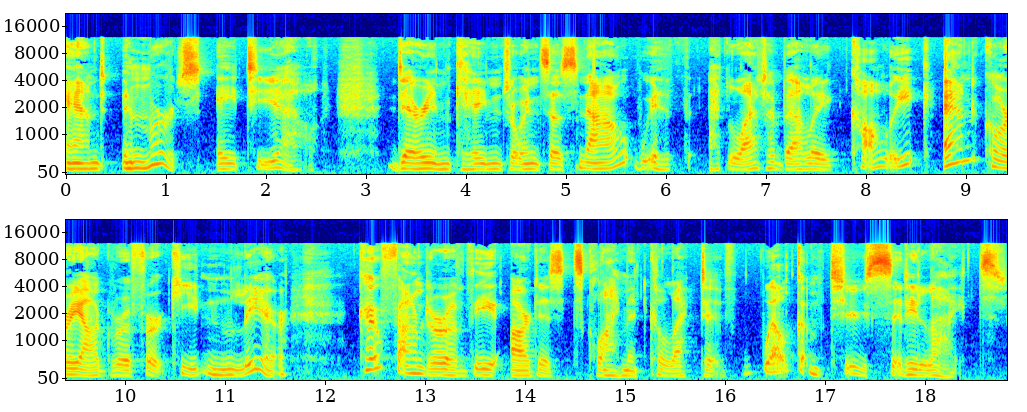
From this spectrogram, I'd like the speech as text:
and Immerse ATL. Darian Kane joins us now with Atlanta Ballet colleague and choreographer Keaton Lear co founder of the Artists Climate Collective. Welcome to City Lights.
